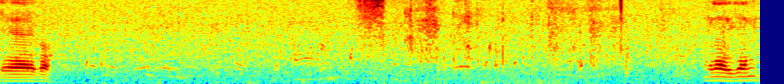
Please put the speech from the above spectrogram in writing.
Και εδώ. Έλα ρε Γιάννη.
